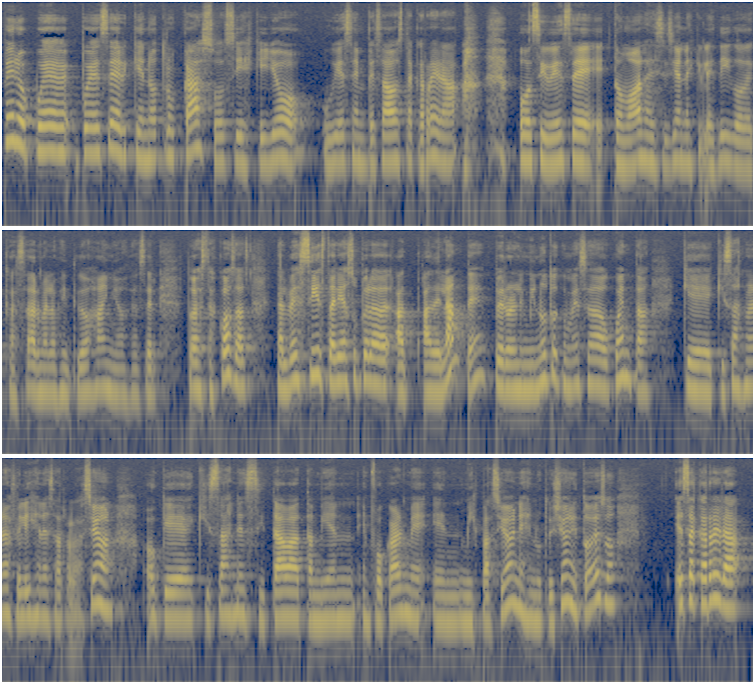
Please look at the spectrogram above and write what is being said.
pero puede, puede ser que en otro caso, si es que yo hubiese empezado esta carrera o si hubiese tomado las decisiones que les digo de casarme a los 22 años, de hacer todas estas cosas, tal vez sí estaría súper adelante, pero en el minuto que me hubiese dado cuenta que quizás no era feliz en esa relación o que quizás necesitaba también enfocarme en mis pasiones, en nutrición y todo eso, esa carrera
